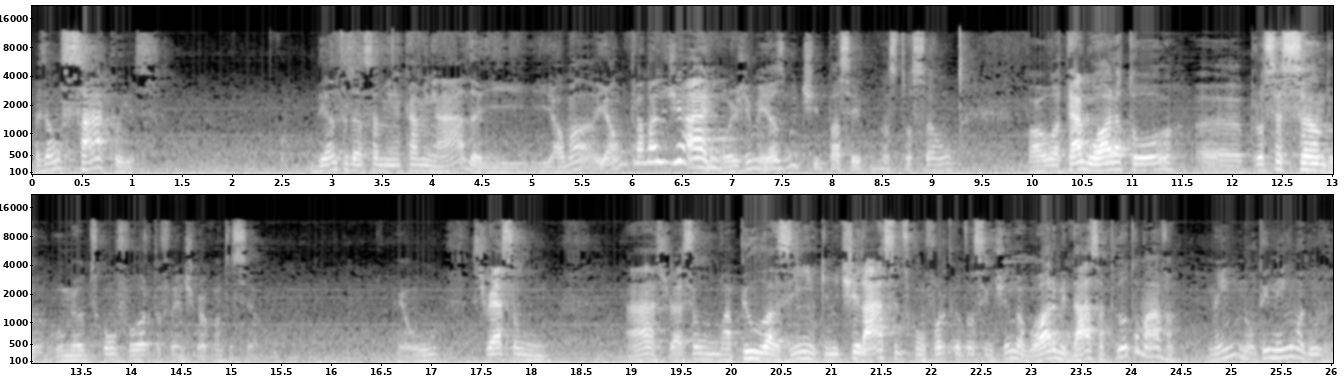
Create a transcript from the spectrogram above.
Mas é um saco isso. Dentro dessa minha caminhada, e, e é, uma, e é um trabalho diário. Hoje mesmo te passei por uma situação qual até agora estou uh, processando o meu desconforto frente ao que aconteceu. Eu, se tivesse um, ah, se tivesse uma pílulazinha que me tirasse o desconforto que eu estou sentindo agora, me dá essa pílula, eu tomava. Nem, não tem nenhuma dúvida.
